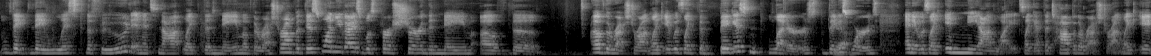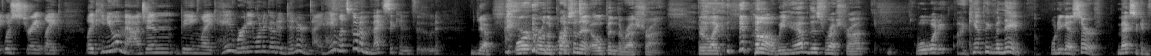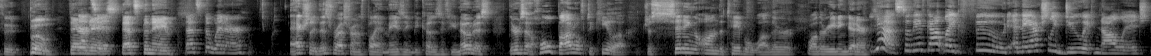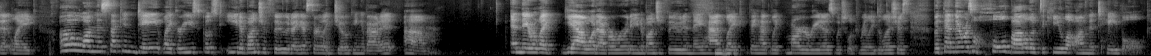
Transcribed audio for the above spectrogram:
they they list the food and it's not like the name of the restaurant, but this one, you guys, was for sure the name of the of the restaurant. Like it was like the biggest letters, biggest words, and it was like in neon lights, like at the top of the restaurant. Like it was straight like. Like, can you imagine being like, "Hey, where do you want to go to dinner tonight? Hey, let's go to Mexican food." Yeah, or or the person that opened the restaurant. They're like, huh, we have this restaurant. Well, what? I can't think of a name. What do you guys serve? Mexican food. Boom. There That's it is. That's the name. That's the winner. Actually, this restaurant is probably amazing because if you notice, there's a whole bottle of tequila just sitting on the table while they're while they're eating dinner. Yeah, so they've got like food, and they actually do acknowledge that, like, oh, on the second date, like, are you supposed to eat a bunch of food? I guess they're like joking about it. Um, and they were like, yeah, whatever, we're gonna eat a bunch of food, and they had like they had like margaritas, which looked really delicious. But then there was a whole bottle of tequila on the table,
